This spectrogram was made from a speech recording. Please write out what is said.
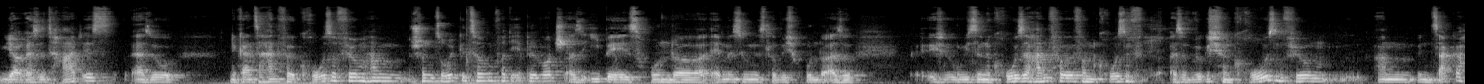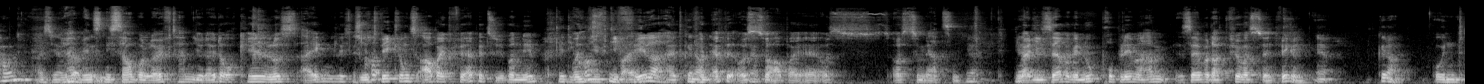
ja, Resultat ist, also eine ganze Handvoll großer Firmen haben schon zurückgezogen für die Apple Watch. Also eBay ist runter, Amazon ist glaube ich runter. Also irgendwie so eine große Handvoll von großen, also wirklich von großen Firmen haben in den Sack gehauen. Also ja, wenn es nicht sauber läuft, haben die Leute auch keine Lust, eigentlich die Entwicklungsarbeit für Apple zu übernehmen Ja, die und die, die vor. Fehler halt Genau. von Apple auszuarbeiten, äh, aus, auszumerzen. Ja. Weil die selber genug Probleme haben, selber dafür was zu entwickeln. Ja, genau. Und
